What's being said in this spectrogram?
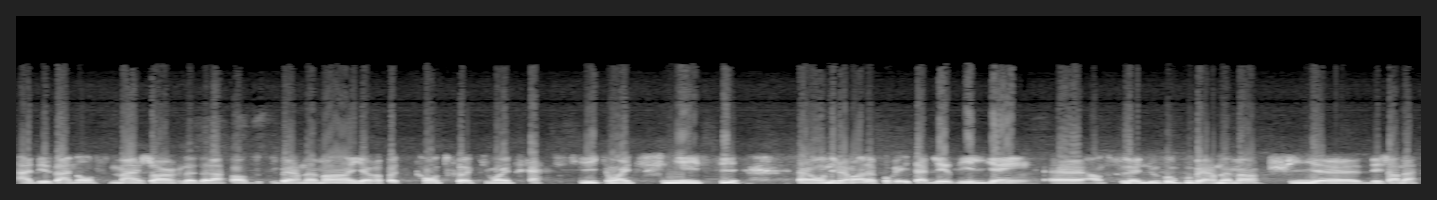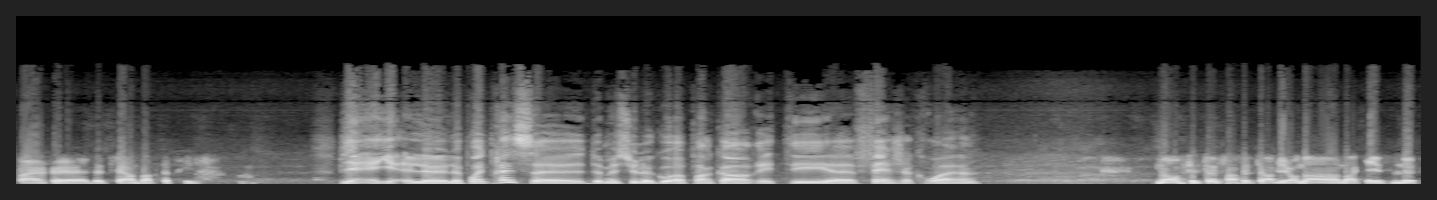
à des annonces majeures là, de la part du gouvernement. Il n'y aura pas de contrats qui vont être ratifiés, qui vont être signés ici. Euh, on est vraiment là pour établir des liens euh, entre le nouveau gouvernement puis euh, des gens d'affaires euh, de différentes entreprises. Bien, le, le point de presse euh, de M. Legault n'a pas encore été fait, je crois. Hein? Non, c'est ça. En fait, c'est environ dans, dans 15 minutes.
